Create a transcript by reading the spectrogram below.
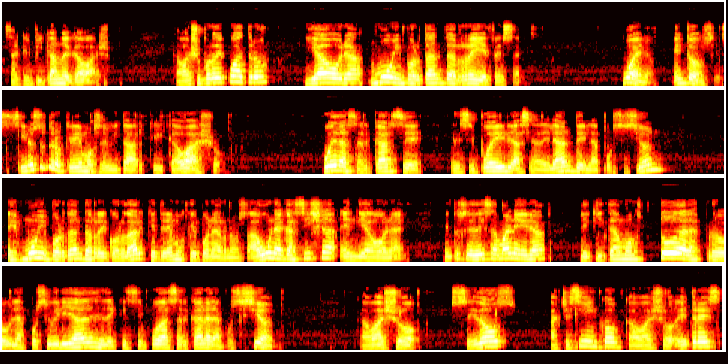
Sacrificando el caballo. Caballo por D4 y ahora, muy importante, rey F6. Bueno, entonces, si nosotros queremos evitar que el caballo pueda acercarse, si puede ir hacia adelante en la posición, es muy importante recordar que tenemos que ponernos a una casilla en diagonal. Entonces, de esa manera, le quitamos todas las, posibilidades de que se pueda acercar a la posición. caballo C2, H5, caballo E3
